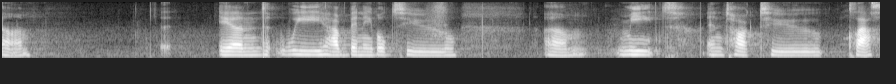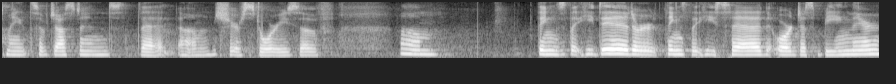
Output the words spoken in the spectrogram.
Um, and we have been able to um, meet and talk to classmates of Justin's that um, share stories of um, things that he did or things that he said or just being there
